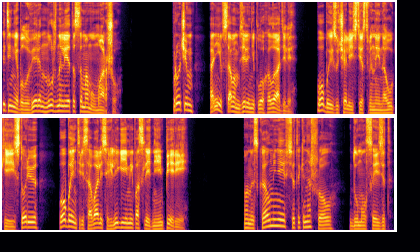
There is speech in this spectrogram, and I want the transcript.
хоть и не был уверен, нужно ли это самому маршу. Впрочем, они в самом деле неплохо ладили. Оба изучали естественные науки и историю, оба интересовались религиями последней империи. «Он искал меня и все-таки нашел», — думал Сейзит.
